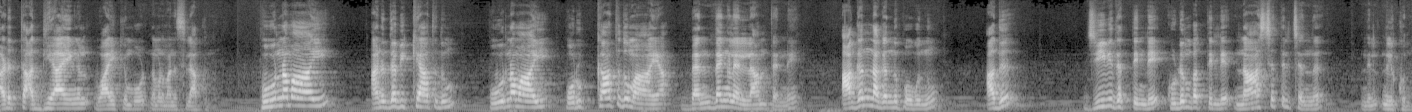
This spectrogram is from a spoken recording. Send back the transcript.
അടുത്ത അധ്യായങ്ങൾ വായിക്കുമ്പോൾ നമ്മൾ മനസ്സിലാക്കുന്നു. പൂർണമായി അനുദപിക്കാത്തതും പൂർണമായി പൊറുക്കാത്തതുമായ ബന്ധങ്ങളെല്ലാം തന്നെ അകന്നകന്നു പോകുന്നു. അത് ജീവിതത്തിന്റെ കുടുംബത്തിന്റെ നാശത്തിൽ ചെന്ന് നിൽക്കുന്നു.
